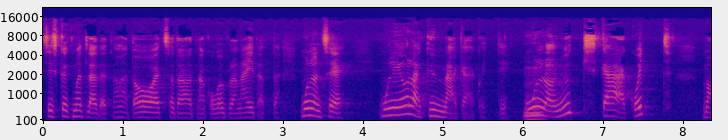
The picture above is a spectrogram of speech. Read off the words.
siis kõik mõtlevad, et noh, et oo, et sa tahad nagu võib-olla näidata. mul on see, mul ei ole kümme käekotti, mul Mhm. on üks käekott ma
